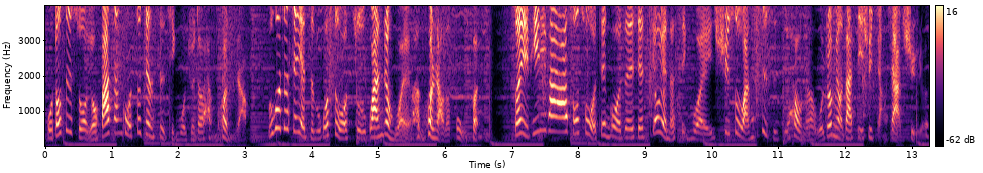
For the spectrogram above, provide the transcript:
我都是说有发生过这件事情，我觉得很困扰。不过这些也只不过是我主观认为很困扰的部分。所以噼里啪啦说出我见过的这些丢脸的行为，叙述完事实之后呢，我就没有再继续讲下去了。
